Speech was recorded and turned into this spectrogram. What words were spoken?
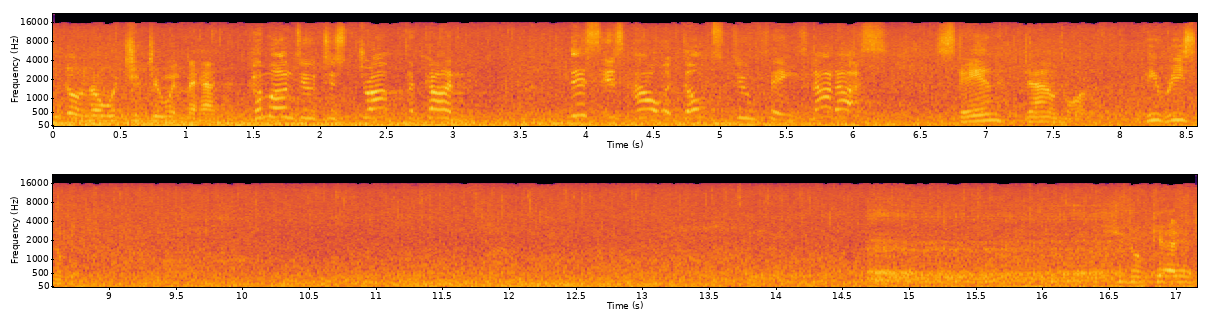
You don't know what you're doing, man. Come on, dude, just drop the gun. This is how adults do things, not us. Stand down, Marlon. Be reasonable. You don't get it.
